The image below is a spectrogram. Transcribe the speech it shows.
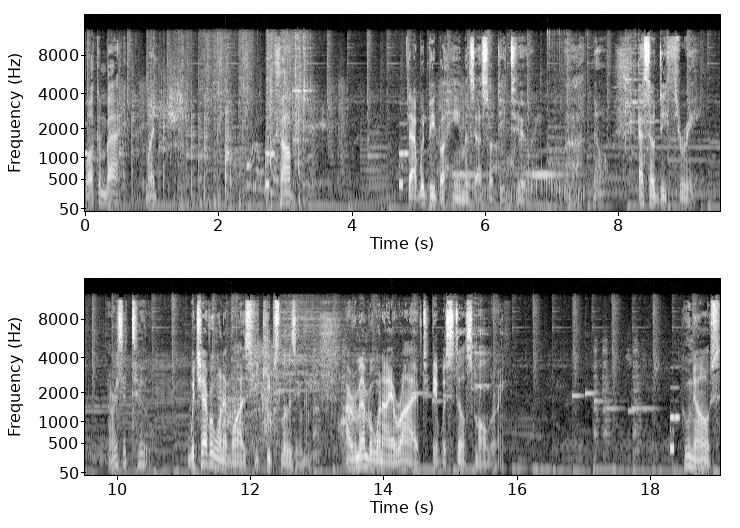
Welcome back. My. Fab. That would be Bahima's SOD 2. Uh, no, SOD 3. Or is it two? Whichever one it was, he keeps losing them. I remember when I arrived, it was still smoldering. Who knows?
